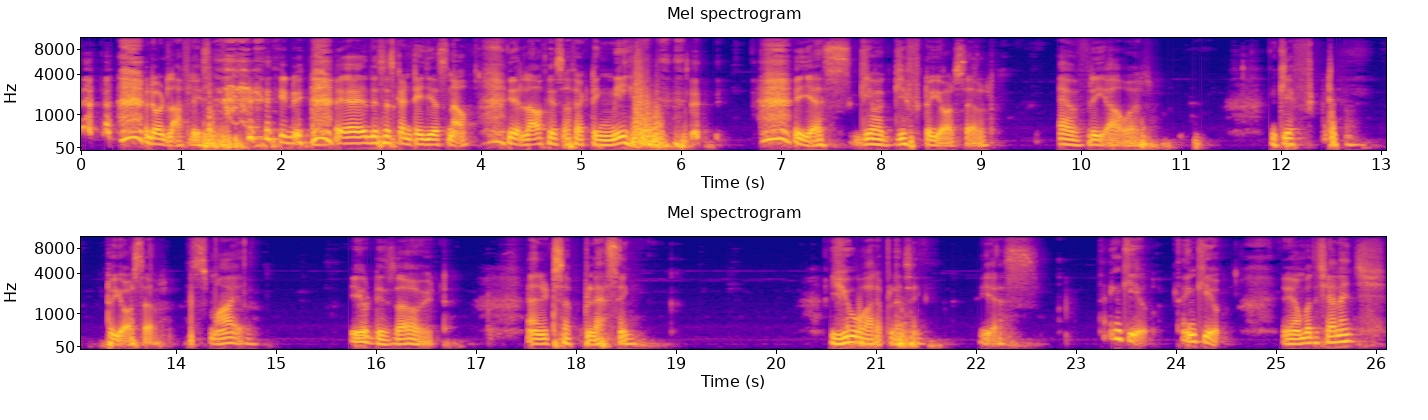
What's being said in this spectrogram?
Don't laugh, please. this is contagious now. Your laugh is affecting me. yes, give a gift to yourself every hour. Gift to yourself. Smile. You deserve it. And it's a blessing. You are a blessing. Yes. Thank you. Thank you. Remember the challenge?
